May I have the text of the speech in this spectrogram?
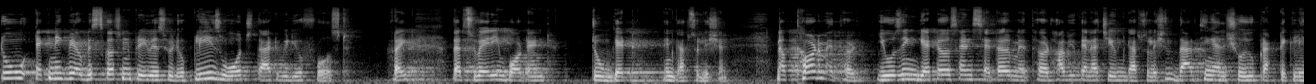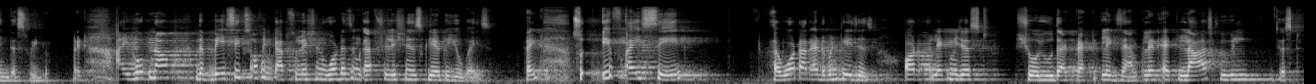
two technique we have discussed in previous video. Please watch that video first, right? That's very important to get encapsulation. Now third method using getters and setter method how you can achieve encapsulation. That thing I'll show you practically in this video right? I hope now the basics of encapsulation what is encapsulation is clear to you guys right? So if I say uh, what are advantages or let me just show you that practical example and at last we will just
